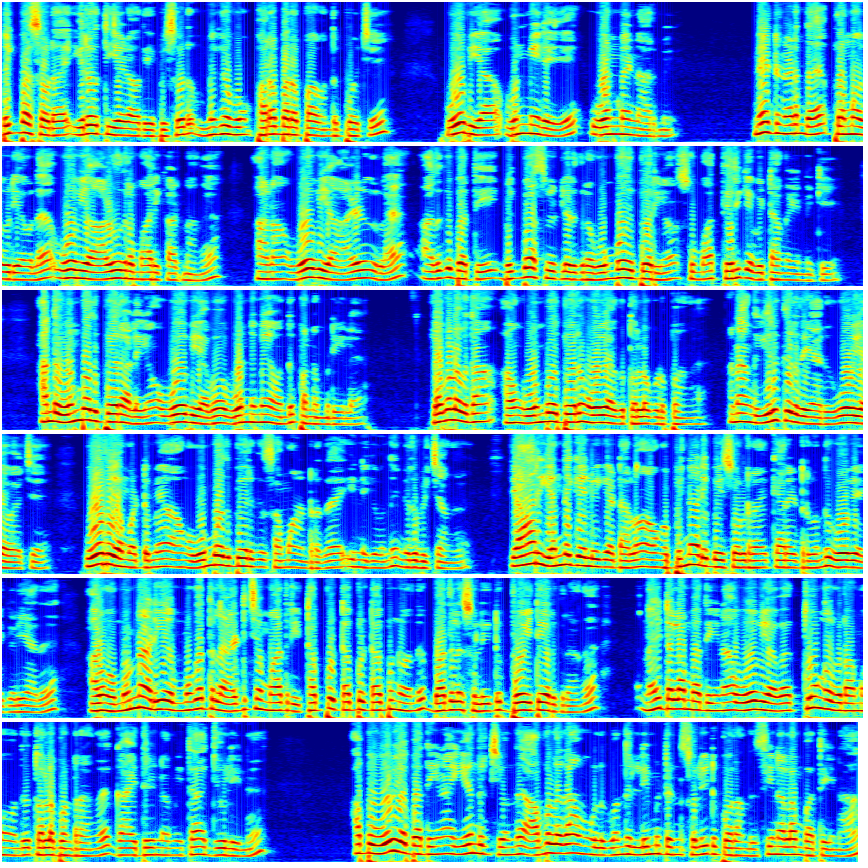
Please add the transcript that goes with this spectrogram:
Big பாஸோட இருபத்தி ஏழாவது episode மிகவும் பரபரப்பாக வந்து போச்சு. ஓவியா உண்மையிலேயே ஒன் மேன் ஆர்மி நேற்று நடந்த ப்ரோமோ வீடியோவில் ஓவியா அழுகுற மாதிரி காட்டினாங்க. ஆனால் ஓவியா அழுகலை. அதுக்கு பற்றி பிக் பாஸ் வீட்டில் இருக்கிற ஒம்பது பேரையும் சும்மா தெறிக்க விட்டாங்க இன்னைக்கு. அந்த ஒன்பது பேராலையும் ஓவியாவை ஒன்றுமே வந்து பண்ண முடியல. எவ்வளவு தான் அவங்க ஒன்பது பேரும் ஓவியாவுக்கு தொல்லை கொடுப்பாங்க. ஆனால் அங்கே இருக்கிறது யார்? ஓவியா வச்சு ஓவியா மட்டுமே அவங்க ஒன்பது பேருக்கு சமான்றதை இன்றைக்கி வந்து நிரூபித்தாங்க யார் எந்த கேள்வி கேட்டாலும் அவங்க பின்னாடி போய் சொல்கிற கேரக்டர் வந்து ஓவியா கிடையாது. அவங்க முன்னாடியே முகத்தில் அடித்த மாதிரி டப்பு டப்பு டப்புன்னு வந்து பதிலை சொல்லிட்டு போயிட்டே இருக்கிறாங்க. நைட்டெல்லாம் பார்த்தீங்கன்னா ஓவியாவை தூங்க விடாமல் வந்து தொல்லை பண்ணுறாங்க காயத்ரி நமிதா ஜூலின்னு. அப்போ ஓவியா பார்த்தீங்கன்னா ஏந்திரிச்சு வந்து அவ்வளோதான் அவங்களுக்கு வந்து லிமிட்டுன்னு சொல்லிட்டு போகிற அந்த சீனெல்லாம் பார்த்தீங்கன்னா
